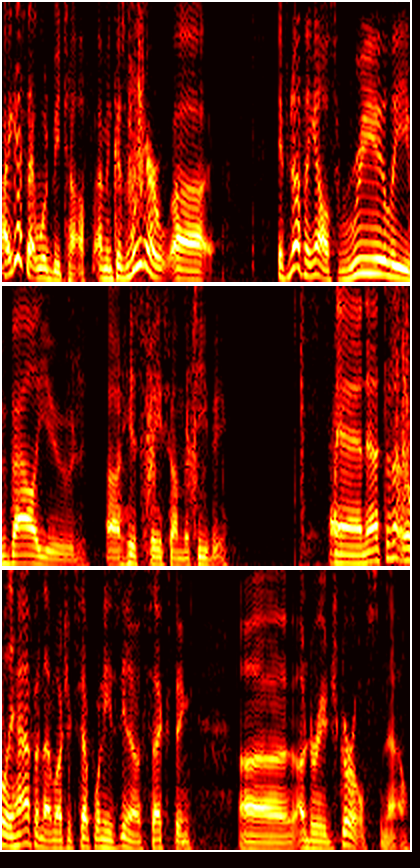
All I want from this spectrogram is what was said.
I guess that would be tough. I mean, because Wiener, uh, if nothing else, really valued uh, his face on the TV. And that doesn't really happen that much except when he's, you know, sexting uh, underage girls now.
